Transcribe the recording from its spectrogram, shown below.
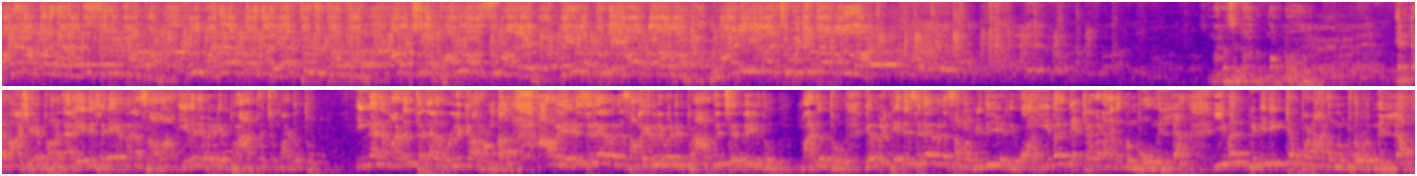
വചനം പറഞ്ഞാൽ അനുസരിക്കാത്ത ഈ വചനം പറഞ്ഞാൽ ഏറ്റെടുക്കാത്ത അവ ചില പൗലോസുമാരെ മനസ്സിലാകുന്നുണ്ടോ? എന്റെ ഭാഷയിൽ പറഞ്ഞാൽ എരിശിലേമല സഭ ഇവരെ വേണ്ടി പ്രാർത്ഥിച്ചു മടുത്തു ഇങ്ങനെ മടുത്ത ചില പുള്ളിക്കാരുണ്ട് അവ എരിശിലേവന സഭ ഇവന് വേണ്ടി പ്രാർത്ഥിച്ച് എന്ത് ചെയ്തു? മടുത്തു. എന്നിട്ട് എരിശിലേവന സഭ വിധി എഴുതി. ഓ ഇവൻ രക്ഷപ്പെടാനൊന്നും പോകുന്നില്ല. ഇവൻ പിടിവിക്കപ്പെടാനൊന്നും പോകുന്നില്ല.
